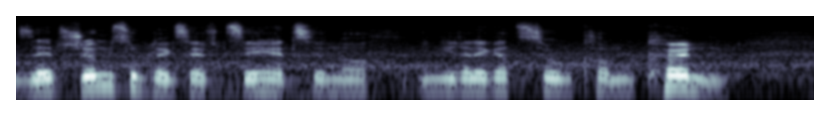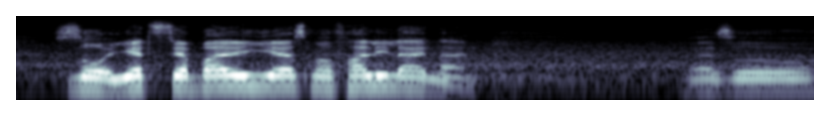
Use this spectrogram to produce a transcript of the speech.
Selbst German Suplex FC hätte noch in die Relegation kommen können. So, jetzt der Ball hier erstmal auf Hallilein. Nein. Also.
